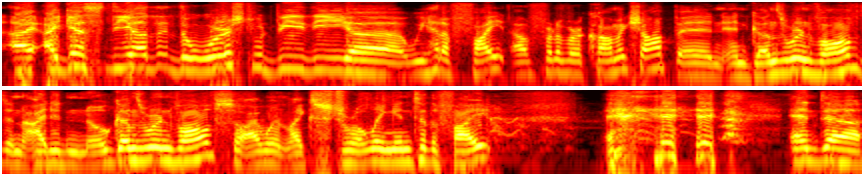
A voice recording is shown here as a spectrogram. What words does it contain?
I I guess the other the worst would be the uh, we had a fight out front of our comic shop and and guns were involved and I didn't know guns were involved so I went like strolling into the fight and uh,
